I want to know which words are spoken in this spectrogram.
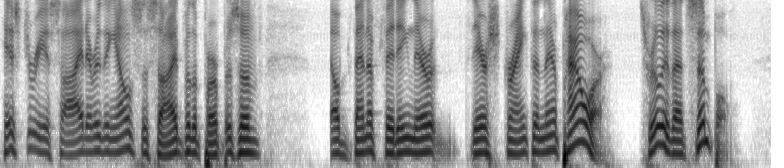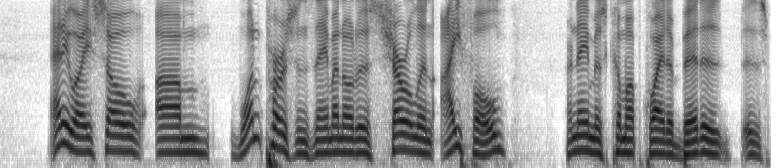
history aside everything else aside for the purpose of of benefiting their their strength and their power it's really that simple. Anyway, so um, one person's name I noticed, Sherrilyn Ifill. Her name has come up quite a bit. Is, is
